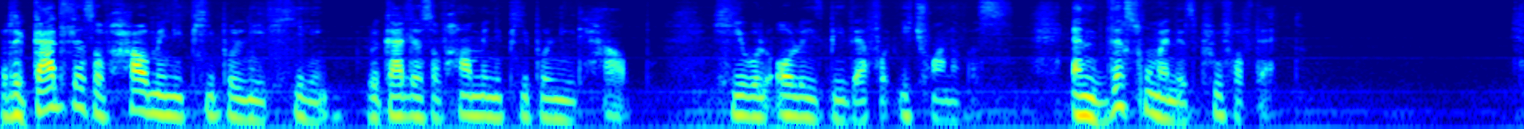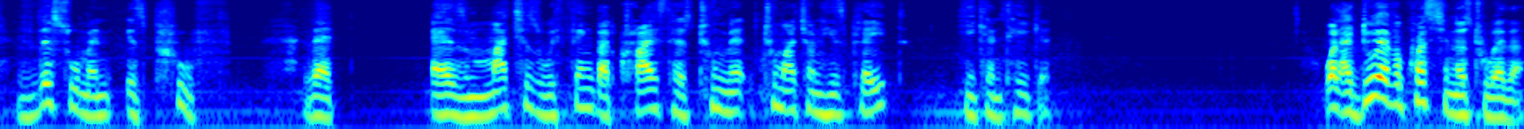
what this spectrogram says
regardless of how many people need healing, regardless of how many people need help, He will always be there for each one of us. And this woman is proof of that. This woman is proof that as much as we think that Christ has too, too much on his plate, he can take it. Well, I do have a question as to whether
